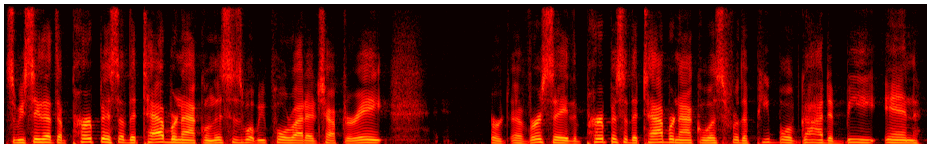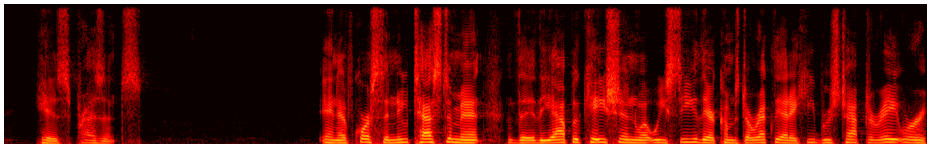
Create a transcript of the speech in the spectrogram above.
So we see that the purpose of the tabernacle, and this is what we pull right out of chapter 8, or uh, verse 8, the purpose of the tabernacle was for the people of God to be in his presence. And of course, the New Testament, the, the application, what we see there comes directly out of Hebrews chapter 8, where he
